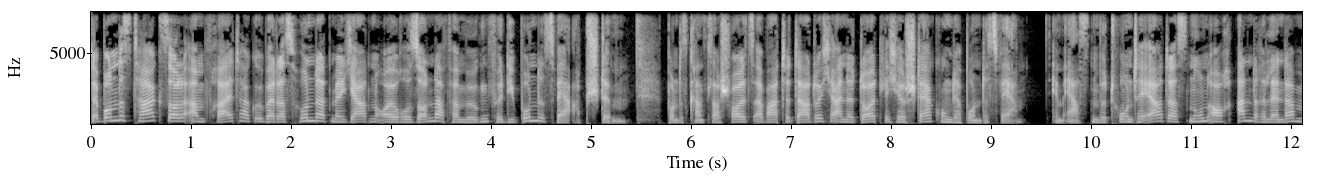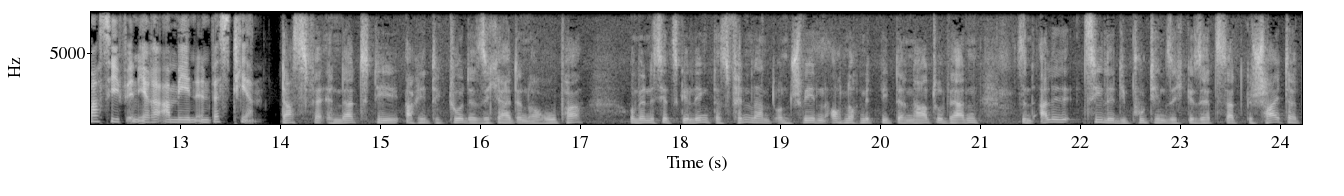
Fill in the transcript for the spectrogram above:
Der Bundestag soll am Freitag über das 100 Milliarden Euro Sondervermögen für die Bundeswehr abstimmen. Bundeskanzler Scholz erwartet dadurch eine deutliche Stärkung der Bundeswehr. Im ersten betonte er, dass nun auch andere Länder massiv in ihre Armeen investieren. Das verändert die Architektur der Sicherheit in Europa. Und wenn es jetzt gelingt, dass Finnland und Schweden auch noch Mitglied der NATO werden, sind alle Ziele, die Putin sich gesetzt hat, gescheitert.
